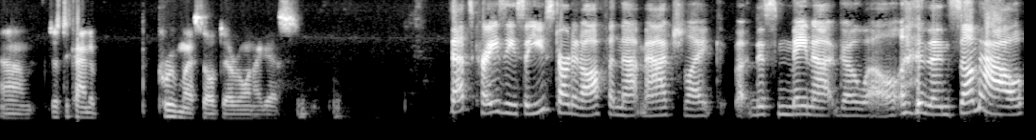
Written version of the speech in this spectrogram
um, just to kind of prove myself to everyone, I guess. That's crazy. So you started off in that match like uh, this may not go well, and then somehow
